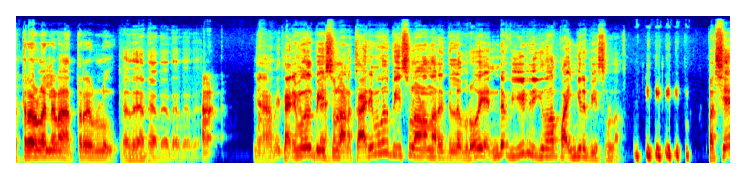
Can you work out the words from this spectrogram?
അത്രേ ഉള്ളല്ലടാ അത്രേ ഉള്ളൂ. അതെ അതെ അതെ അതെ അതെ അതെ. ഞാൻ വരും. കരിമുകൾ പീസ്ഫുൾ ആണ് കരിമുകൾ പീസ്ഫുൾ ആണെന്ന് അറിയത്തില്ല ബ്രോ. എന്റെ വീടിരിക്കുന്ന ഭയങ്കര പീസ്ഫുള്ള. പക്ഷേ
